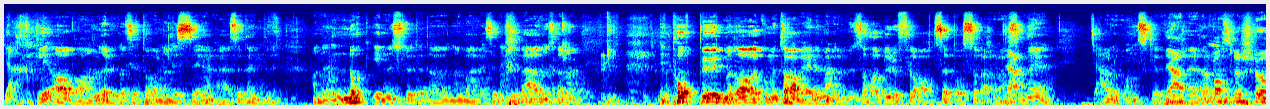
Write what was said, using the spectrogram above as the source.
hjertelig av andre. Du kan sitte og analysere. Så jeg tenkte han er nok innesluttet av å være sin egen verden. Og så kan han poppe ut med rare kommentarer innimellom. Men så hadde du Flatseth også der, da, Ja. som er jævlig vanskelig Ja, det er vanskelig å slå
